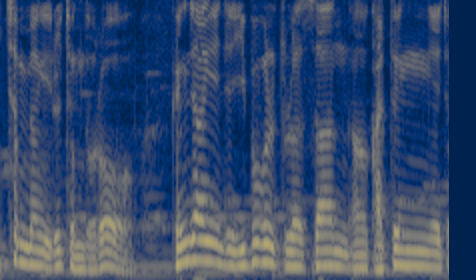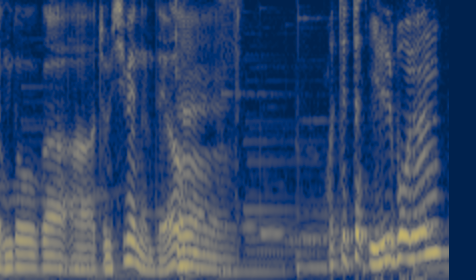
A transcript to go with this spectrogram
2천 명이 이를 정도로 굉장히 이제 이 부분을 둘러싼 어, 갈등의 정도가 어, 좀 심했는데요. 네. 어쨌든 일본은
